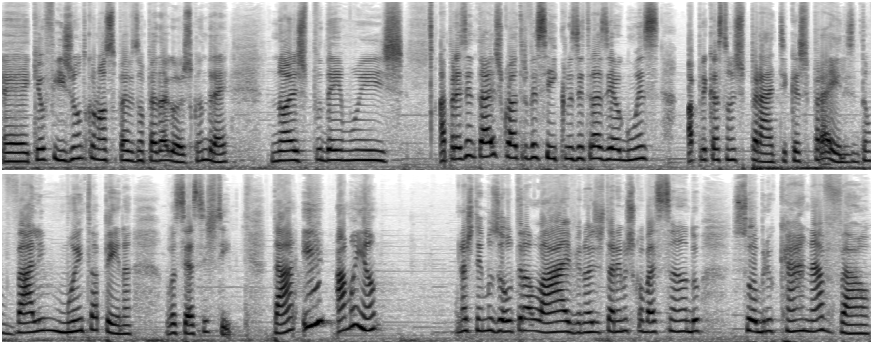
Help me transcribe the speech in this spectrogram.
é, que eu fiz junto com o nosso supervisor pedagógico André, nós pudemos apresentar os quatro versículos e trazer algumas aplicações práticas para eles. Então vale muito a pena você assistir, tá? E amanhã nós temos outra live, nós estaremos conversando sobre o carnaval,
